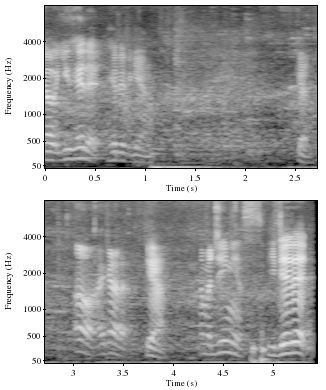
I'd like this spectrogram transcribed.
No, you hit it. Hit it again. Good. Oh, I got it. Yeah. I'm a genius. You did it.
